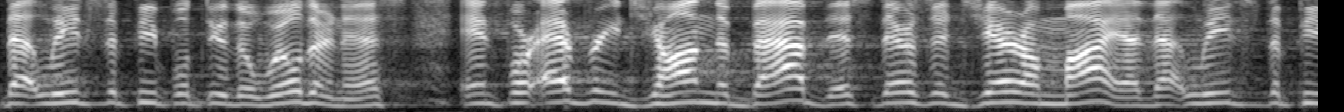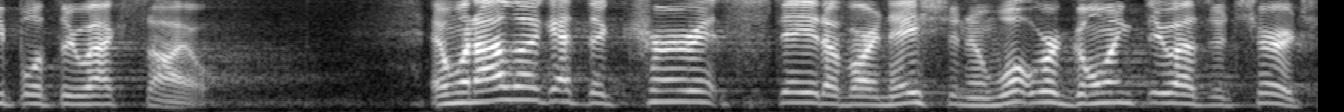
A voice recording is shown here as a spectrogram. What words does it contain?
that leads the people through the wilderness. And for every John the Baptist, there's a Jeremiah that leads the people through exile. And when I look at the current state of our nation and what we're going through as a church,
